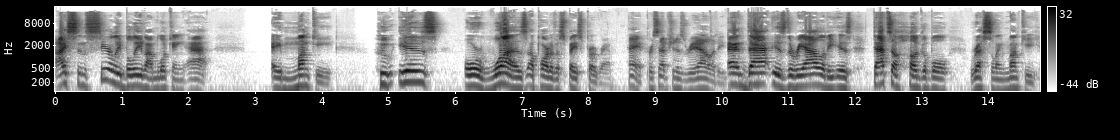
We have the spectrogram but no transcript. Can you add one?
I sincerely believe I'm looking at a monkey who is or was a part of a space program. Hey, perception is reality. And that is the reality is that's a huggable wrestling monkey,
